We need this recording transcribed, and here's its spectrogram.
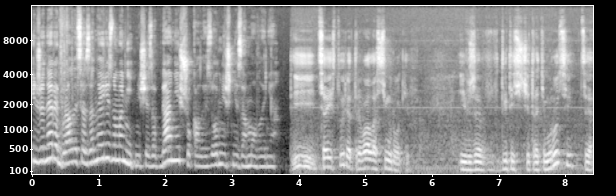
Інженери бралися за найрізноманітніші завдання й шукали зовнішні замовлення. І ця історія тривала 7 років. І вже в 2003 році, це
